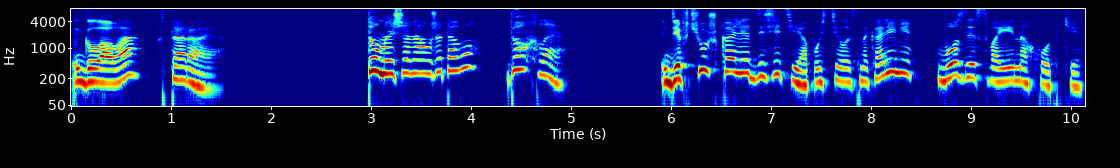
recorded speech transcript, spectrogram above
Глава вторая. «Думаешь, она уже того? Дохлая?» Девчушка лет десяти опустилась на колени возле своей находки.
